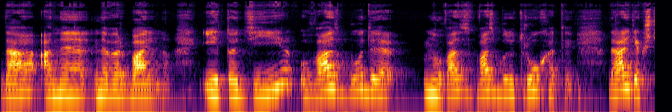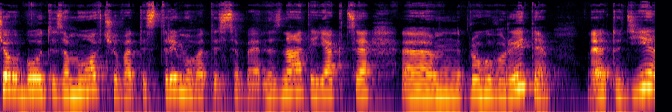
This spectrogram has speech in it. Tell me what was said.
да, а не невербально. І тоді у вас буде. Ну, вас, вас будуть рухати. Да? Якщо ви будете замовчувати, стримувати себе, не знати, як це ем, проговорити, е, тоді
